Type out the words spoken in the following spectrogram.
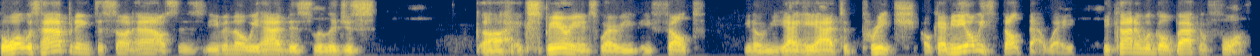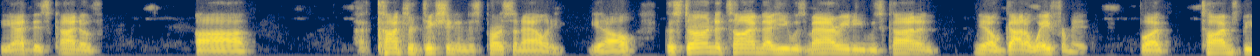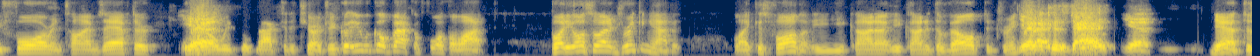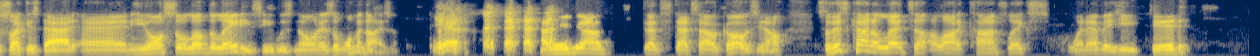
But what was happening to Son House is, even though we had this religious uh, experience where he, he felt, you know, he had, he had to preach. Okay, I mean, he always felt that way. He kind of would go back and forth. He had this kind of uh, contradiction in his personality, you know, because during the time that he was married, he was kind of, you know, got away from it. But times before and times after, he yeah. would always go back to the church. He, he would go back and forth a lot. But he also had a drinking habit like his father. He kind of he kind of developed a drinking. Yeah, like his dad. Yeah. Yeah, just like his dad, and he also loved the ladies. He was known as a womanizer. Yeah. I mean, you know, that's that's how it goes, you know. So this kind of led to a lot of conflicts whenever he did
